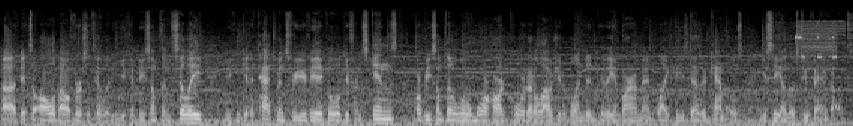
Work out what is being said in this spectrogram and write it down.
uh, it's all about versatility. You can be something silly, you can get attachments for your vehicle, different skins, or be something a little more hardcore that allows you to blend into the environment like these desert camos you see on those two Vanguards.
